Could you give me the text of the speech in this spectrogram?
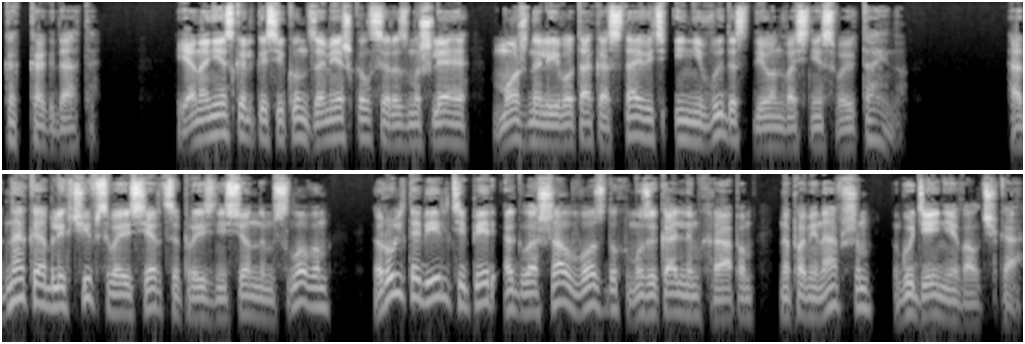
как когда-то. Я на несколько секунд замешкался, размышляя, можно ли его так оставить и не выдаст ли он во сне свою тайну. Однако, облегчив свое сердце произнесенным словом, Рультабиль теперь оглашал воздух музыкальным храпом, напоминавшим гудение волчка.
